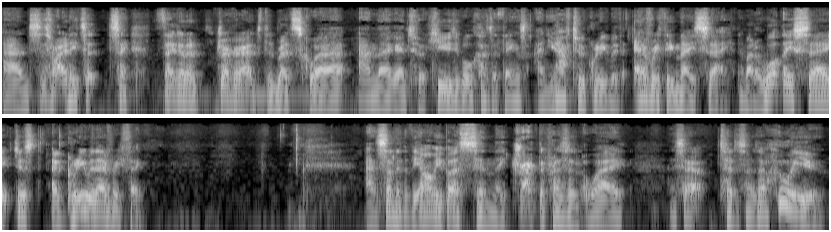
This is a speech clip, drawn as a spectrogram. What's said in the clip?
and says, right, I need to say, they're going to drag her out into the Red Square and they're going to accuse you of all kinds of things. And you have to agree with everything they say. No matter what they say, just agree with everything. And suddenly the army bursts in, they drag the president away and say, turn to someone who are you?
